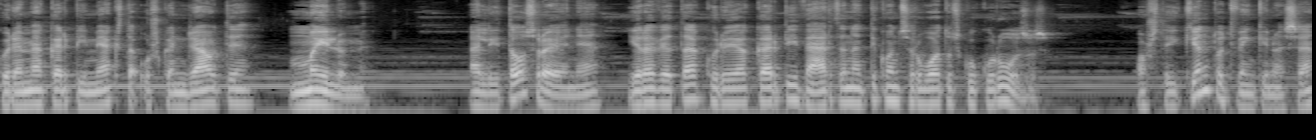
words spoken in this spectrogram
kuriame karpiai mėgsta užkandžiauti mailiumi. Alytaus rajone yra vieta, kurioje karpiai vertina tik konservuotus kukurūzus. O štai kintų tvenkiniuose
